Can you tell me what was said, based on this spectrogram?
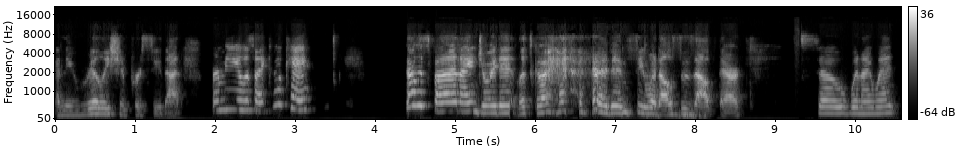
and they really should pursue that. For me, it was like, okay, that was fun. I enjoyed it. Let's go ahead and see what else is out there. So when I went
